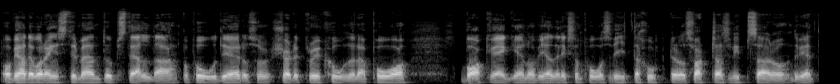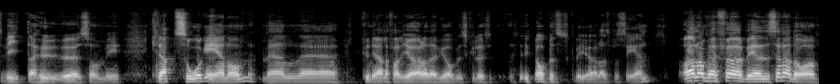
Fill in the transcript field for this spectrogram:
Och vi hade våra instrument uppställda på podier och så körde projektionerna på bakväggen och vi hade liksom på oss vita skjortor och svarta slipsar och du vet vita huvud som vi knappt såg igenom men eh, kunde i alla fall göra det jobbet skulle, jobbet skulle göras på scen. Och alla de här förberedelserna då.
